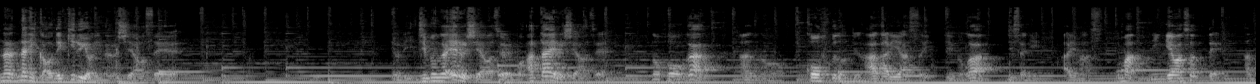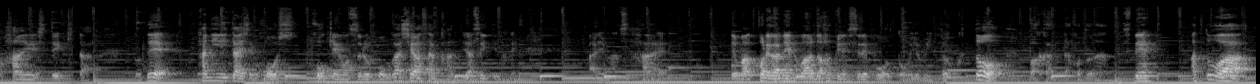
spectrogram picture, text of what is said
な、何かをできるようになる幸せより、自分が得る幸せよりも与える幸せの方があの幸福度っていうのは上がりやすいっていうのが実際にあります。まあ人間はそうやってあの反映してきたので他人に対して貢献をする方が幸せを感じやすいっていうのはねあります。はい。でまあこれがねワールドハピネスレポートを読み解くと分かったことなんですね。あとは、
